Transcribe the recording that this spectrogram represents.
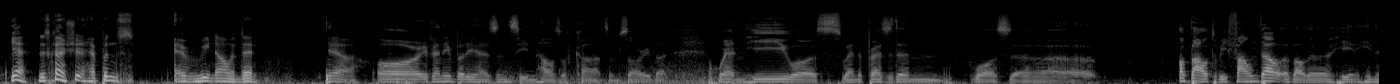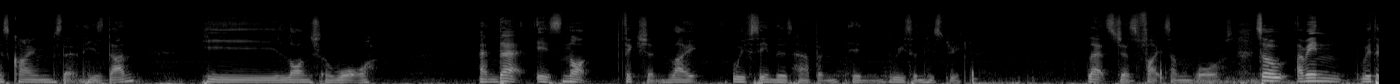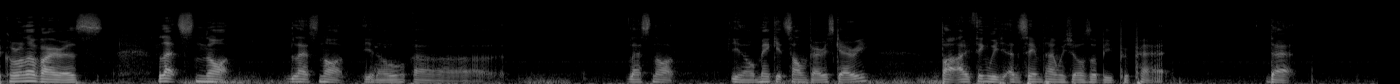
yeah, this kind of shit happens every now and then. Yeah, or if anybody hasn't seen House of Cards, I'm sorry, but when he was when the president was uh, about to be found out about the heinous crimes that he's done, he launched a war, and that is not fiction. Like we've seen this happen in recent history. Let's just fight some wars. So I mean, with the coronavirus, let's not let's not you know uh, let's not you know make it sound very scary but i think we at the same time we should also be prepared that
